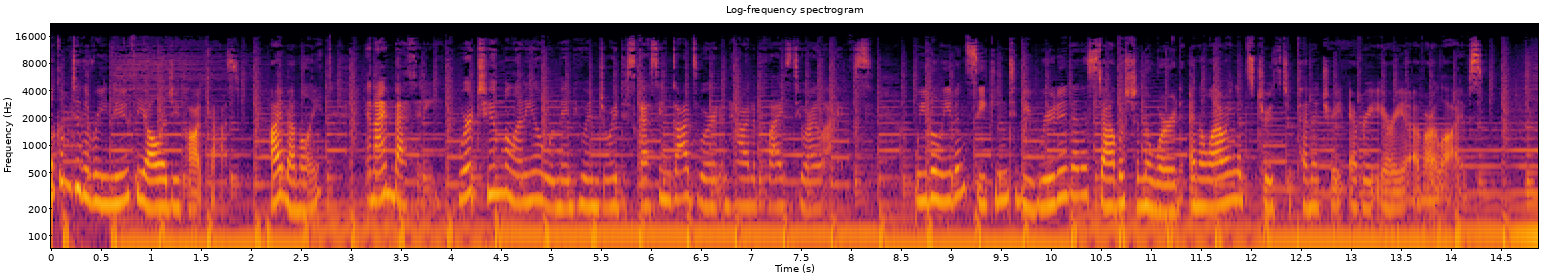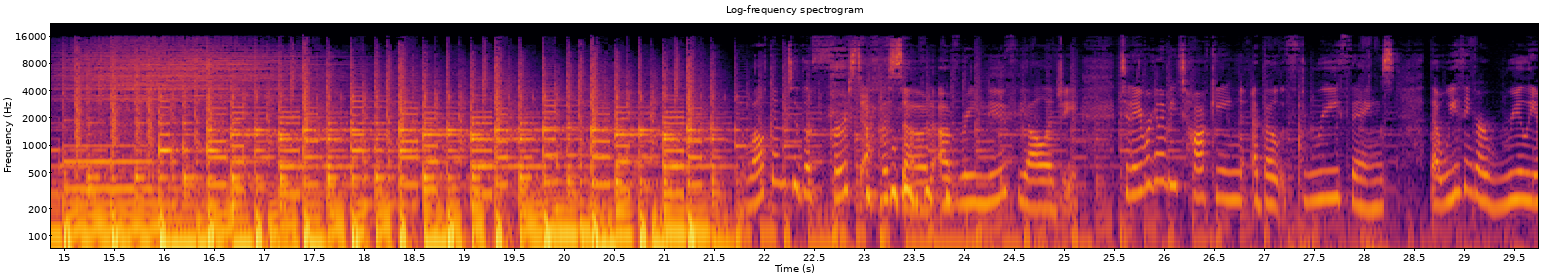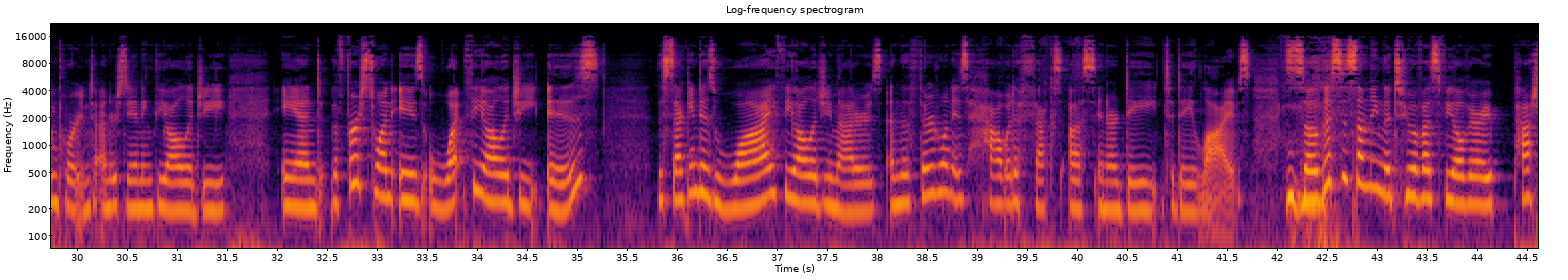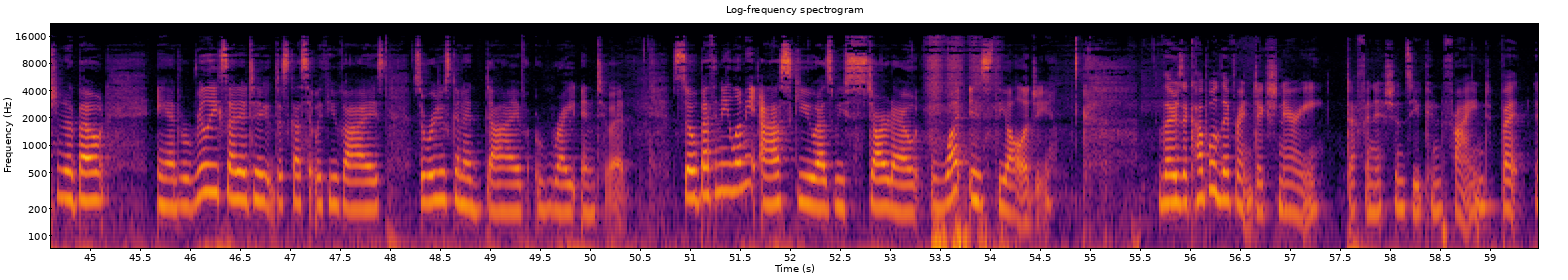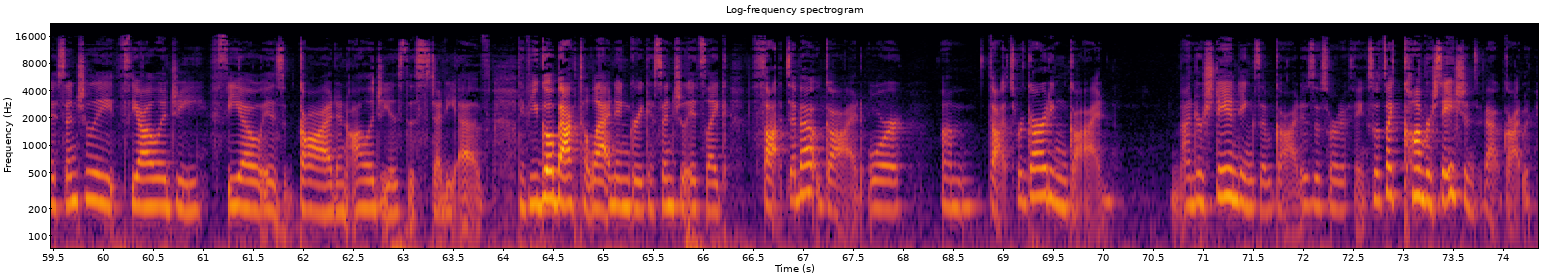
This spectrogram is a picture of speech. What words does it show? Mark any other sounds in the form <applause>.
Welcome to the Renew Theology Podcast. I'm Emily. And I'm Bethany. We're two millennial women who enjoy discussing God's Word and how it applies to our lives. We believe in seeking to be rooted and established in the Word and allowing its truth to penetrate every area of our lives. Welcome to the first <laughs> episode of Renew Theology. Today we're going to be talking about three things that we think are really important to understanding theology. And the first one is what theology is. The second is why theology matters. And the third one is how it affects us in our day to day lives. so, <laughs> this is something the two of us feel very passionate about. And we're really excited to discuss it with you guys. So, we're just going to dive right into it. So, Bethany, let me ask you as we start out what is theology? There's a couple different dictionary definitions you can find, but essentially, theology, theo is God, and ology is the study of. If you go back to Latin and Greek, essentially it's like thoughts about God or um, thoughts regarding God, understandings of God is the sort of thing. So it's like conversations about God.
